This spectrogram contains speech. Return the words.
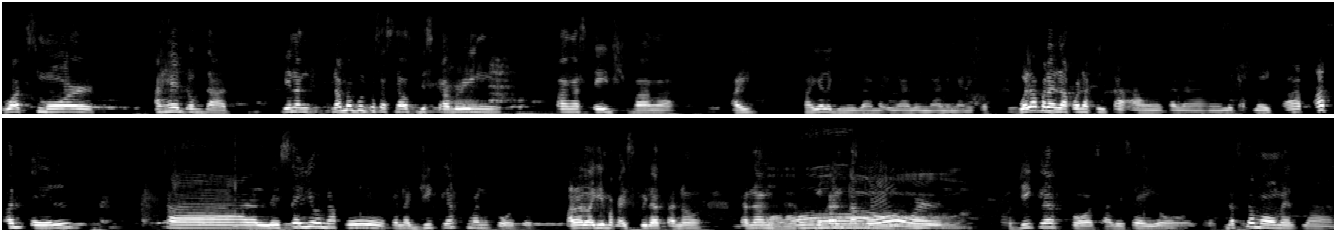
what's more ahead of that. Di nang namagod ko sa self-discovering pa nga stage ba nga ay kaya lagi nila maingani ingani ingani. So wala pa na ako nakita ang kanang makeup makeup up until sa Liceo na ko kanang G-class man ko so para lagi maka-eskwela ano kanang oh. mukanta ko or so G-class ko sa Liceo. So that's the moment na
